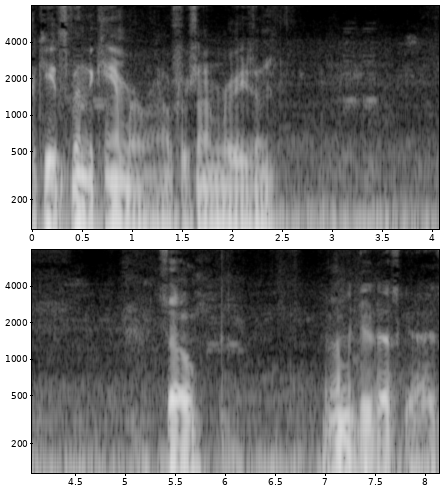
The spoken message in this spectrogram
I can't spin the camera around for some reason. So, let me do this, guys.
